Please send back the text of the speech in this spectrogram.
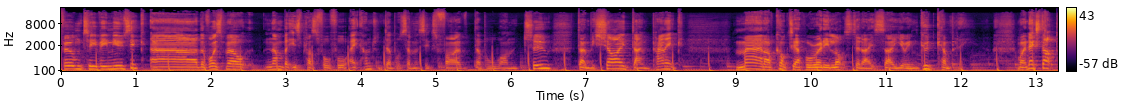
film, TV, music, uh, the voicemail number is plus four four eight hundred double seven six five double one two. Don't be shy. Don't panic. Man, I've cocked it up already lots today, so you're in good company. Right, next up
